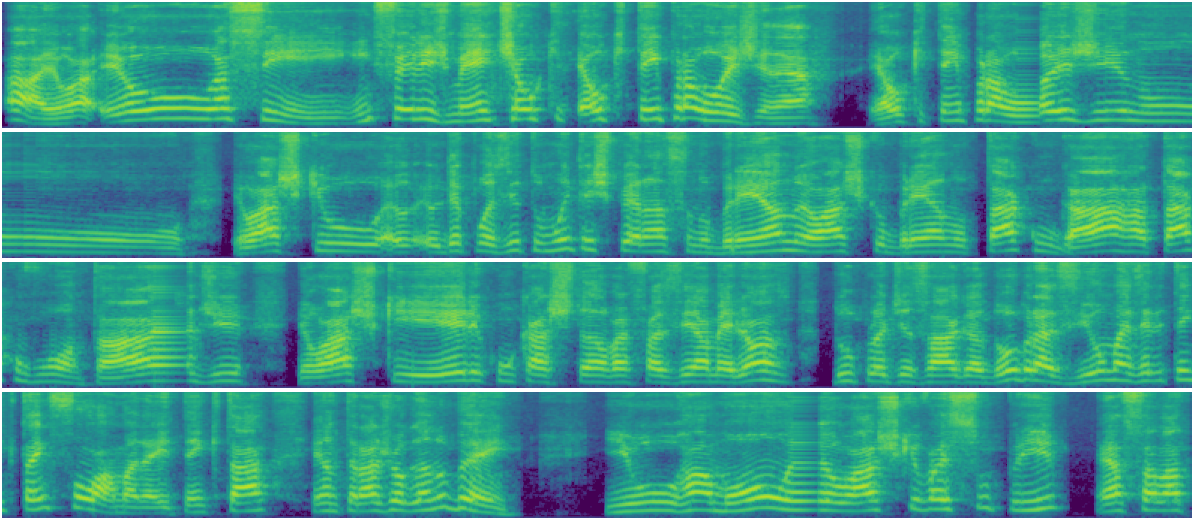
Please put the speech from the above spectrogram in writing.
Ah, eu, eu assim, infelizmente é o que, é o que tem para hoje, né? É o que tem para hoje. No... Eu acho que o... eu deposito muita esperança no Breno. Eu acho que o Breno tá com garra, tá com vontade. Eu acho que ele com o Castan vai fazer a melhor dupla de zaga do Brasil, mas ele tem que estar tá em forma, né? E tem que tá, entrar jogando bem. E o Ramon, eu acho que vai suprir essa,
